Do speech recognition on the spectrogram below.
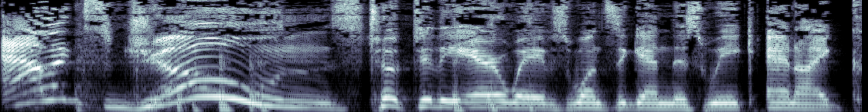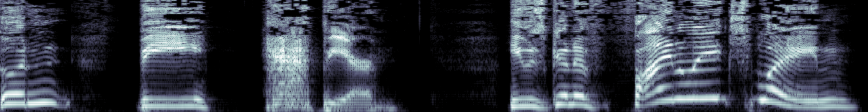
Alex Jones took to the airwaves once again this week, and I couldn't be happier. He was going to finally explain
